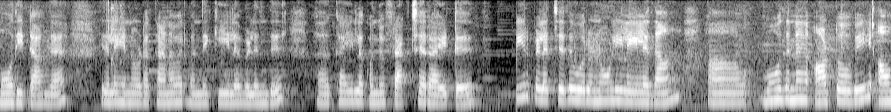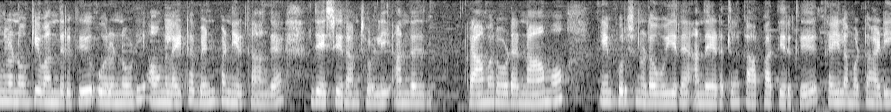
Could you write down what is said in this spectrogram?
மோதிட்டாங்க. இதில் என்னோடய கணவர் வந்து கீழே விழுந்து கையில் கொஞ்சம் ஃப்ராக்சர் ஆகிட்டு உயிர் பிழைச்சது ஒரு நூலிலையில் தான் ஆஹ், மோதின ஆட்டோவே அவங்கள நோக்கி வந்திருக்கு. ஒரு நொடி அவங்க லைட்டாக பெண்ட் பண்ணியிருக்காங்க ஜெய் ஸ்ரீராம் சொல்லி அந்த ராமரோட நாமம் என் புருஷனோட உயிரை அந்த இடத்துல காப்பாற்றிருக்கு கையில் மட்டும் அடி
